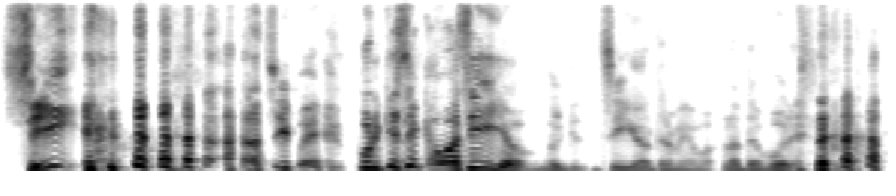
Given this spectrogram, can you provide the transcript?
sí. así fue. ¿Por qué se acabó así? yo, porque sí, otro mismo, no te apures.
